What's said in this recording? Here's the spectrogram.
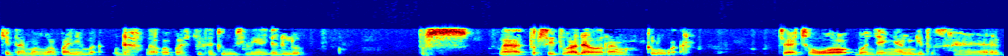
kita mau ngapain ya mbak? Udah nggak apa-apa kita tunggu sini aja dulu. Terus nah terus itu ada orang keluar. Cewek cowok boncengan gitu. Set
